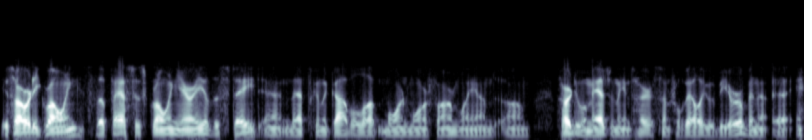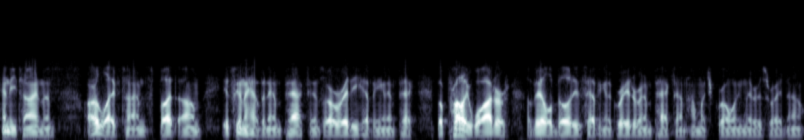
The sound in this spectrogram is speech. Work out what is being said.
it's already growing. It's the fastest growing area of the state, and that's going to gobble up more and more farmland. Um, it's hard to imagine the entire Central Valley would be urban at, any time in our lifetimes, but um, it's going to have an impact, and it's already having an impact. But probably water availability is having a greater impact on how much growing there is right now.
